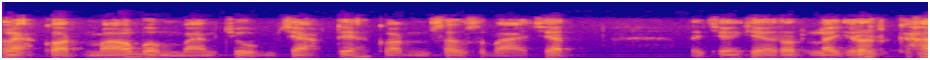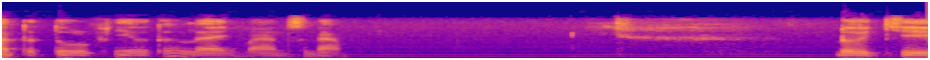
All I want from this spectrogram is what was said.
ខ្លះគាត់មកបើមិនបានជួបម្ចាស់ផ្ទះគាត់មិនសូវសប្បាយចិត្តតែជាងជារត់លិចរត់កើតទទួលភ្ញៀវទៅលែងបានស្ដាប់ដូចជា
